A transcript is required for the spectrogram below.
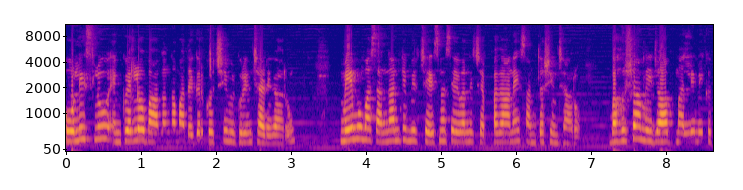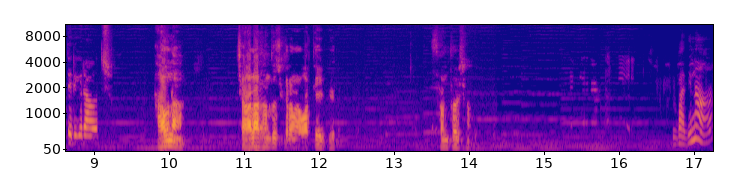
పోలీసులు ఎంక్వైరీలో భాగంగా మా దగ్గరకు వచ్చి మీ గురించి అడిగారు. మేము మా సంఘానికి మీరు చేసిన సేవల్ని చెప్పగానే సంతోషించారు. బహుశా మీ జాబ్ మళ్ళీ మీకు తిరిగి రావచ్చు. అవునా? చాలా సంతోషకరమైన వార్త అయిపోయారు సంతోషం. వదిన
